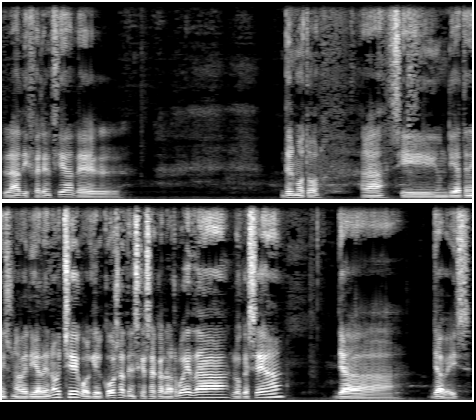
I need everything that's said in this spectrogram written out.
la diferencia del, del motor. Ahora, si un día tenéis una avería de noche, cualquier cosa, tenéis que sacar la rueda, lo que sea, ya, ya veis.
